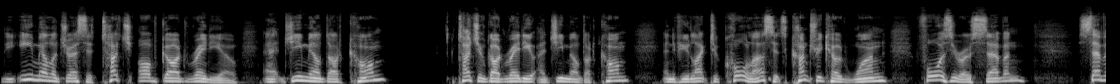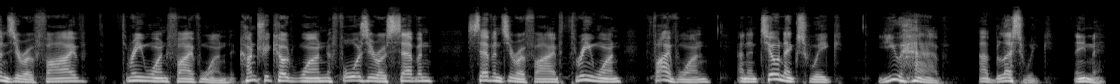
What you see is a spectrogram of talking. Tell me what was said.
the email address is touchofgodradio at gmail.com touchofgodradio at gmail.com. And if you'd like to call us, it's country code 1 407 705 3151. Country code 1 407 705 3151. And until next week, you have a blessed week. Amen.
